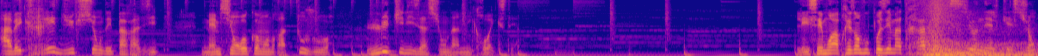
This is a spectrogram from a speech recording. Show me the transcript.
avec réduction des parasites, même si on recommandera toujours l'utilisation d'un micro externe. Laissez-moi à présent vous poser ma traditionnelle question.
